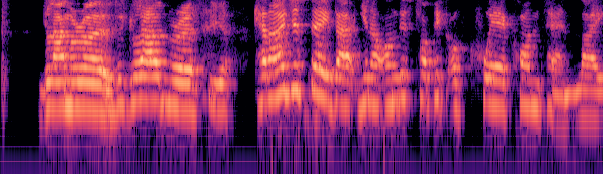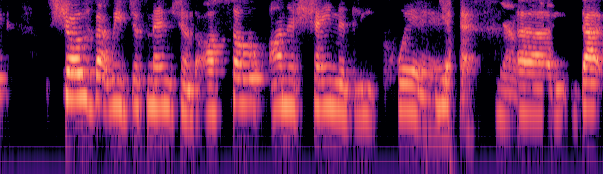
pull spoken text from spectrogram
glamorous. the glamorous. Yeah. Can I just say that, you know, on this topic of queer content, like shows that we've just mentioned are so unashamedly queer. Yes. Um, that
